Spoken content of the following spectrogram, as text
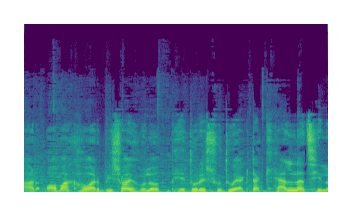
আর অবাক হওয়ার বিষয় হলো, ভেতরে শুধু একটা খেলনা ছিল।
